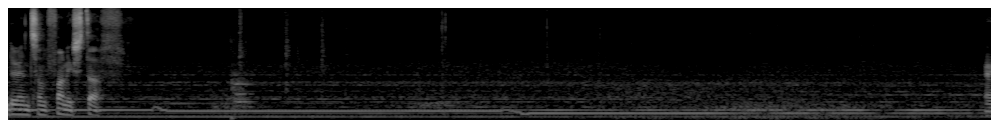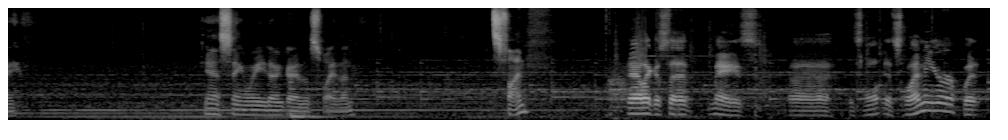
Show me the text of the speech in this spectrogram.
Doing some funny stuff. Okay. Guessing we don't go this way then. It's fine. Yeah, like I said, maze. Uh, it's it's linear, but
